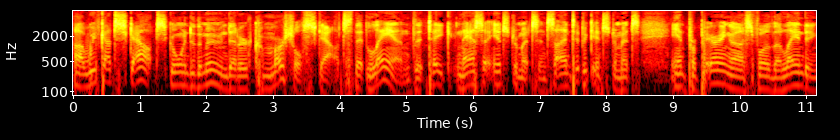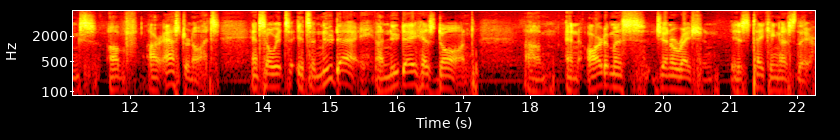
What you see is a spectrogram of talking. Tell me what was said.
Uh, we've got scouts going to the moon that are commercial scouts that land, that take NASA instruments and scientific instruments in preparing us for the landings of our astronauts. And so it's it's a new day. A new day has dawned. Um, an Artemis generation is taking us there.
